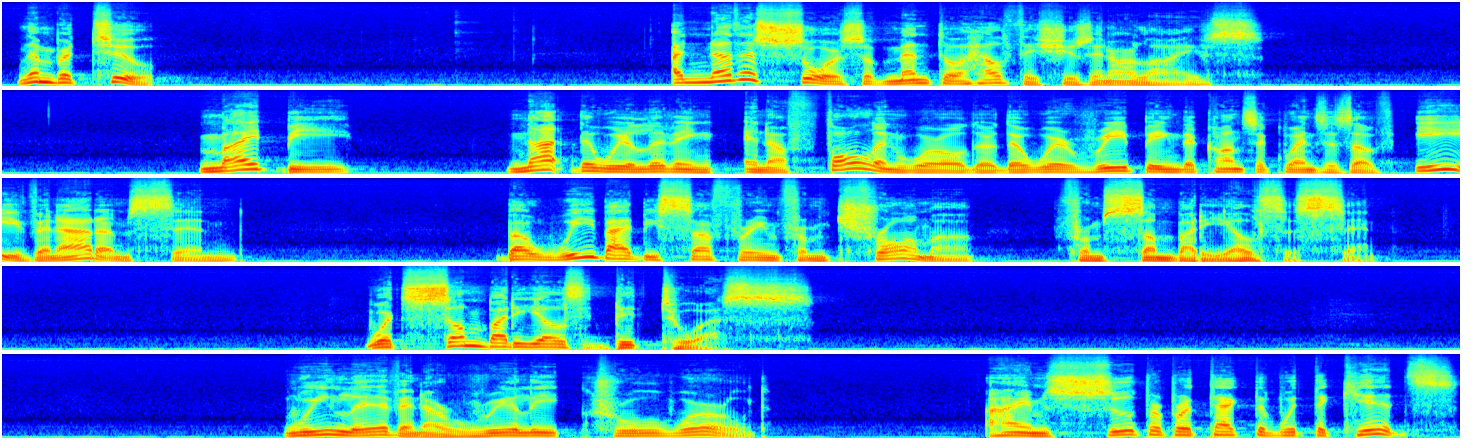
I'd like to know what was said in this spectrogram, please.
Number two, another source of mental health issues in our lives might be not that we're living in a fallen world or that we're reaping the consequences of Eve and Adam's sin, but we might be suffering from trauma from somebody else's sin. What somebody else did to us. We live in a really cruel world. I am super protective with the kids.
